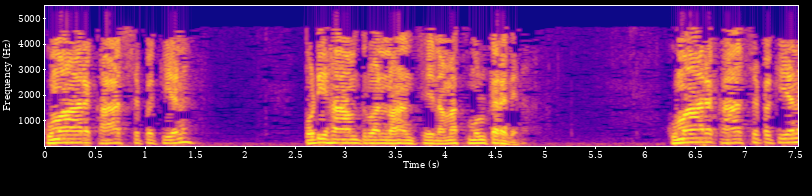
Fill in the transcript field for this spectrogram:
කුමාර කාශ්‍යප කියන පොඩි හාමුදුරන් වහන්සේ නමක් මුල් කරගෙන. කුමාර කාශ්‍යප කියන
